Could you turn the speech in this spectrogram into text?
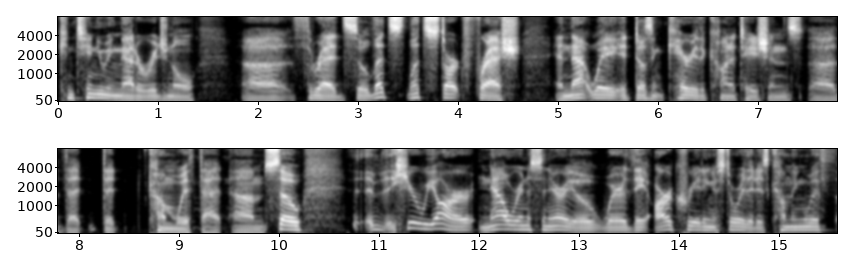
continuing that original uh, thread. So let's let's start fresh, and that way it doesn't carry the connotations uh, that that come with that. Um, so uh, here we are. Now we're in a scenario where they are creating a story that is coming with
